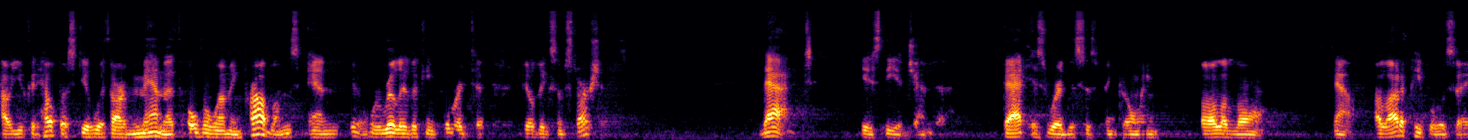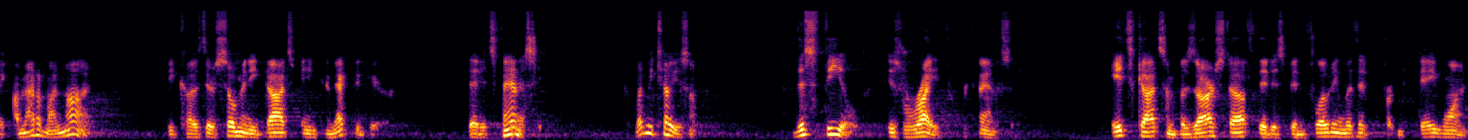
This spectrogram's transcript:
how you could help us deal with our mammoth, overwhelming problems. And you know, we're really looking forward to building some starships. That is the agenda. That is where this has been going all along. Now, a lot of people will say, I'm out of my mind because there's so many dots being connected here that it's fantasy. Let me tell you something. This field is rife with fantasy. It's got some bizarre stuff that has been floating with it from day one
